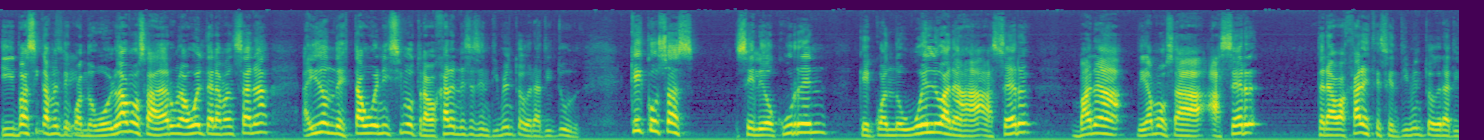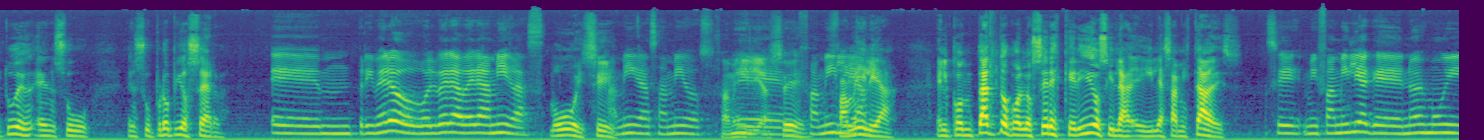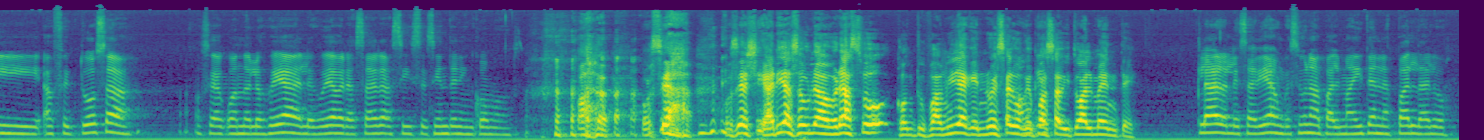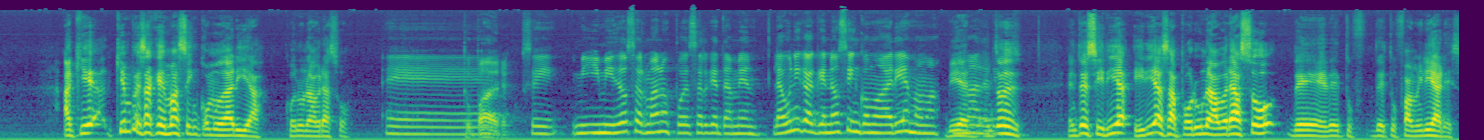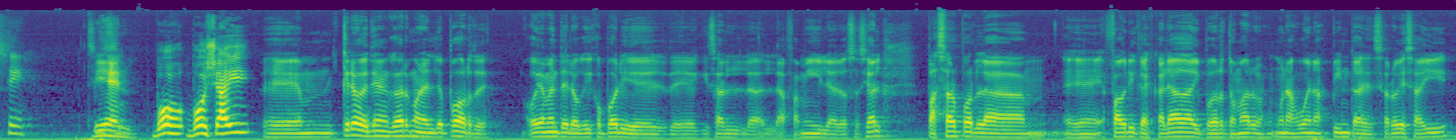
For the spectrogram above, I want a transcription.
Y básicamente Sí. cuando volvamos a dar una vuelta a la manzana, ahí es donde está buenísimo trabajar en ese sentimiento de gratitud. ¿Qué cosas se le ocurren que cuando vuelvan a hacer van a, digamos, a hacer trabajar este sentimiento de gratitud en, en su, en su propio ser? Eh, primero, volver a ver amigas. Uy, sí. Amigas, amigos. Familia. eh, sí. familia. Familia. El contacto con los seres queridos y, la- y las amistades. Sí, mi familia que no es muy afectuosa, o sea, cuando los vea les voy a abrazar así se sienten incómodos. o sea, o sea, llegarías a un abrazo con tu familia que no es algo que pasa habitualmente. Claro, les haría aunque sea una palmadita en la espalda, algo. ¿A quién, quién pensás que más se incomodaría con un abrazo? Eh, Tu padre. Sí, Mi- y mis dos hermanos puede ser que también. La única que no se incomodaría es mamá. mi Bien, madre. entonces, entonces iría, irías a por un abrazo de, de, tu- de tus familiares. Sí. Sí, Bien. sí. Vos, vos ya ahí, Eh, creo que tiene que ver con el deporte. Obviamente lo que dijo Poli de, de quizás la, la familia, lo social. Pasar por la eh, fábrica escalada y poder tomar unas buenas pintas de cerveza ahí.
